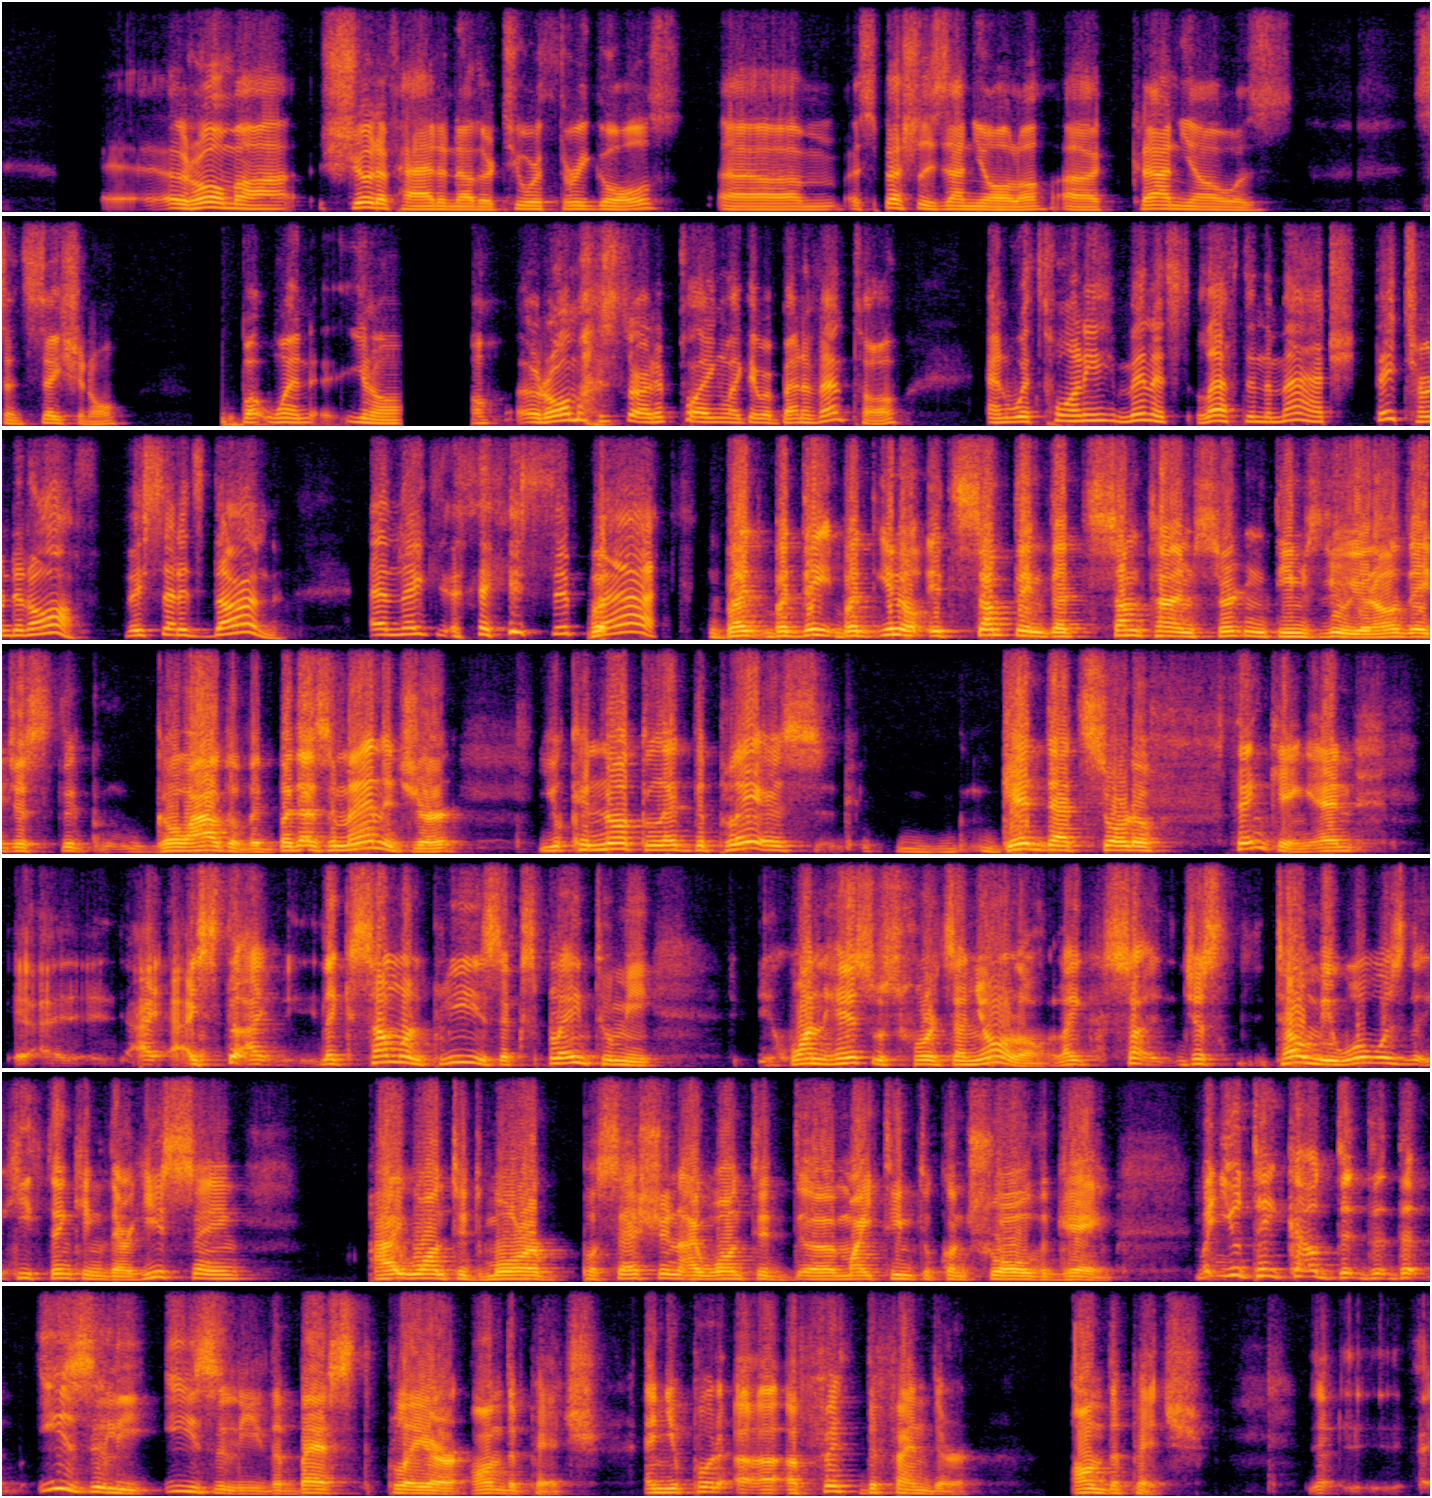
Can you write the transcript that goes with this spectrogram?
uh, Roma should have had another two or three goals um, especially Zaniolo. Uh, Cragno was sensational. But when, you know, Roma started playing like they were Benevento, and with 20 minutes left in the match, they turned it off. They said it's done. And they they sit but, back. But but they but you know it's something that sometimes certain teams do. You know they just go out of it. But as a manager, you cannot let the players get that sort of thinking and uh, i i still i like someone please explain to me juan jesus for zaniolo like so, just tell me what was the, he thinking there he's saying i wanted more possession i wanted uh, my team to control the game but you take out the, the, the easily easily the best player on the pitch and you put a, a fifth defender on the pitch. The,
